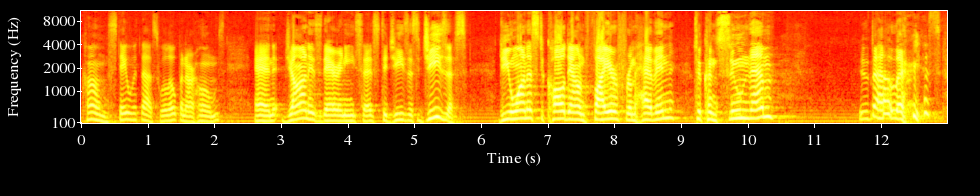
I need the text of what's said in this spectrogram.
Come, stay with us. We'll open our homes. And John is there and he says to Jesus, Jesus, do you want us to call down fire from heaven to consume them? Isn't that hilarious?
